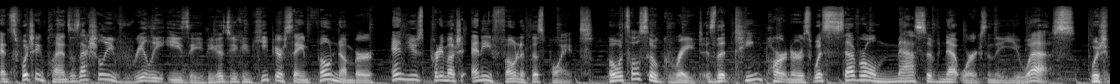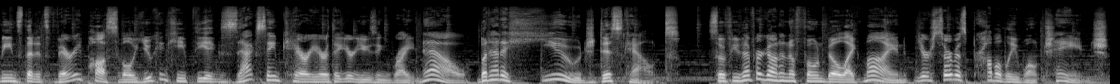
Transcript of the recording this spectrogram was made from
And switching plans is actually really easy because you can keep your same phone number and use pretty much any phone at this point. But what's also great is that Ting partners with several massive networks in the US, which means that it's very possible you can keep the exact same carrier that you're using right now, but at a huge discount. So if you've ever gotten a phone bill like mine, your service probably won't change.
